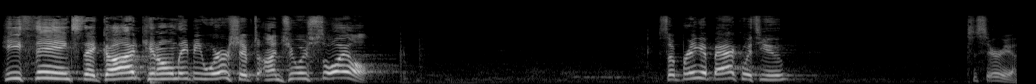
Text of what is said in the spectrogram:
He thinks that God can only be worshiped on Jewish soil. So bring it back with you to Syria.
